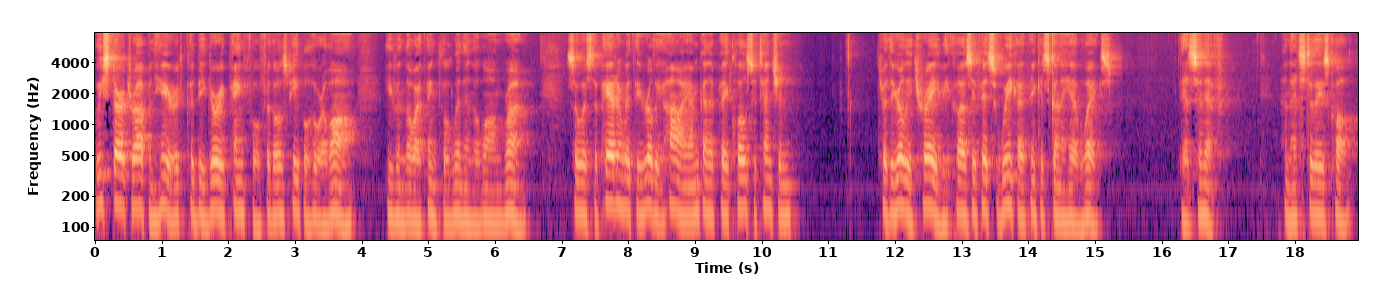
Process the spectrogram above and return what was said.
We start dropping here, it could be very painful for those people who are long even though I think they'll win in the long run. So it's the pattern with the early high. I'm going to pay close attention to the early trade because if it's weak, I think it's going to have legs. That's an if. And that's today's call.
